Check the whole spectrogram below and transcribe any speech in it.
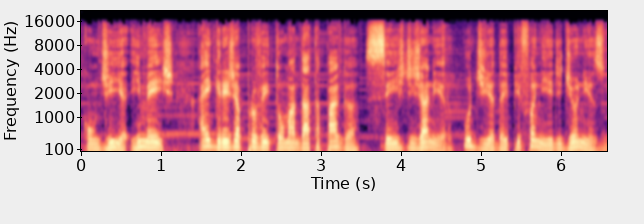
com dia e mês, a igreja aproveitou uma data pagã, 6 de janeiro, o dia da Epifania de Dioniso.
